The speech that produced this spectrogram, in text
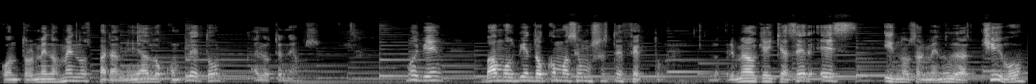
Control menos menos para mirarlo completo ahí lo tenemos. Muy bien vamos viendo cómo hacemos este efecto. Lo primero que hay que hacer es irnos al menú de archivo.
